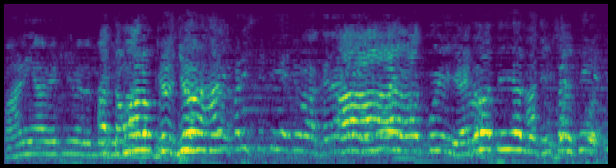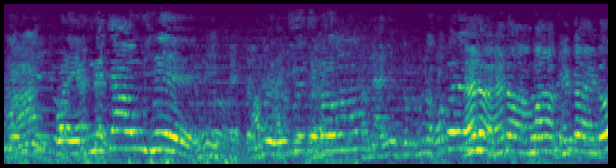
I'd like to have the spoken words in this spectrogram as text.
પાણી આવે એટલી વાર તમારો પરિસ્થિતિ છે જો આ કોઈ હેડવા તૈયાર નથી. પણ એમને ક્યાં આવું છે? આપણે રેડિયો દેખાડવાનો? હેડો હેડો અમારા ભેગા હેડો.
